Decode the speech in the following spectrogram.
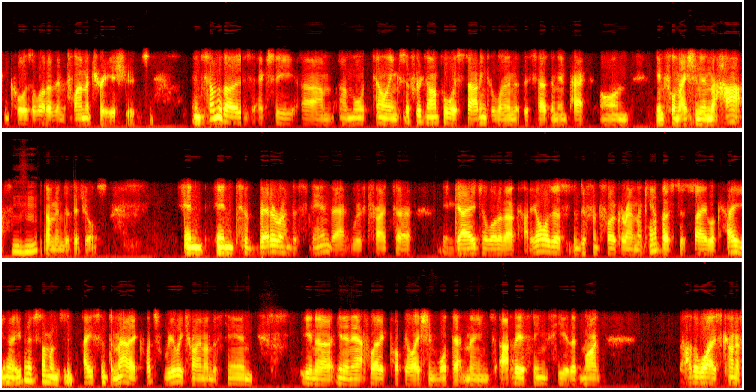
can cause a lot of inflammatory issues. And some of those actually um, are more telling. So, for example, we're starting to learn that this has an impact on inflammation in the heart mm-hmm. some individuals. And and to better understand that, we've tried to engage a lot of our cardiologists and different folk around the campus to say, look, hey, you know, even if someone's asymptomatic, let's really try and understand in a in an athletic population what that means. Are there things here that might otherwise kind of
